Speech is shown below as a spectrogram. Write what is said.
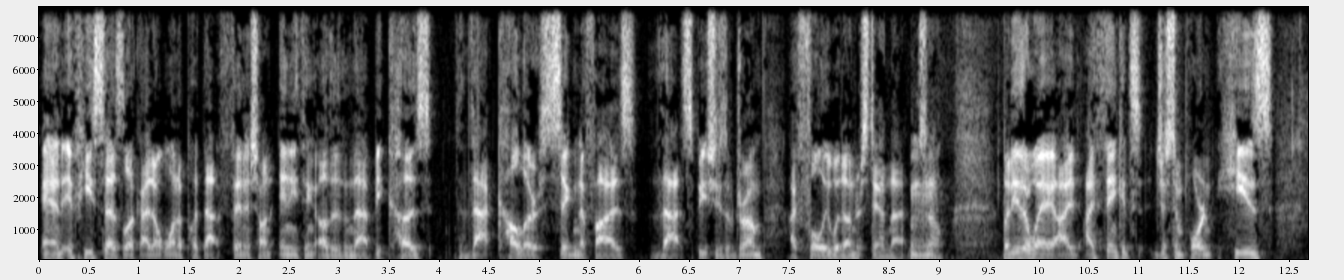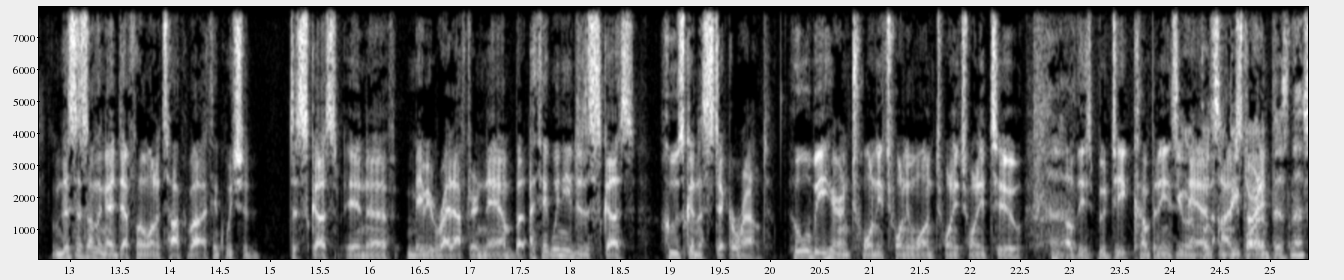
And if he says, "Look, I don't want to put that finish on anything other than that because that color signifies that species of drum," I fully would understand that. Mm-hmm. So, but either way, I I think it's just important. He's this is something I definitely want to talk about. I think we should discuss in a, maybe right after NAMM, but I think we need to discuss who's going to stick around. Who will be here in 2021, 2022 of these boutique companies? You want to put some I'm people out of starting-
